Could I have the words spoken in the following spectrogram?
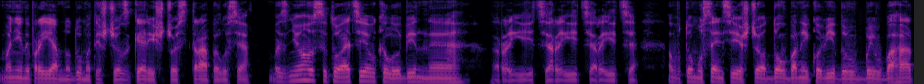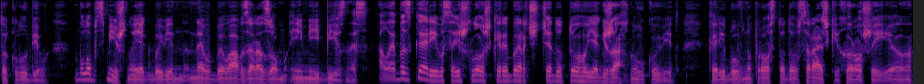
Мені неприємно думати, що з Керрі щось трапилося. Без нього ситуація в клубі не риється, риється, риється. В тому сенсі, що довбаний ковід вбив багато клубів. Було б смішно, якби він не вбивав заразом і мій бізнес. Але без Керрі все йшло шкереберч ще до того, як жахнув ковід. Керрі був ну просто до всрачки хороший. О,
